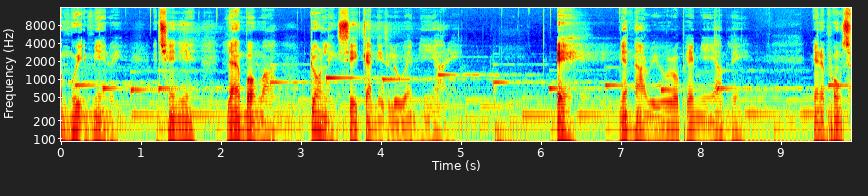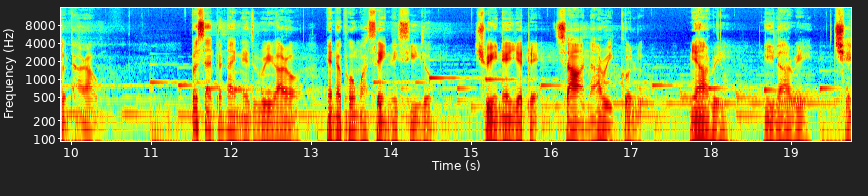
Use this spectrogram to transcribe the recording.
အမွေအမြင့်တွေအချင်းချင်းလမ်းပေါ်မှာတွန့်လိန်ဆေးကပ်နေတယ်လို့ပဲမြင်ရတယ်။အဲမျက်နှာတွေကိုတော့ဘယ်မြင်ရမလဲ။မျက်နှာဖုံးဆွတ်ထားတာကိုပတ်စံတက်နိုင်တဲ့သူတွေကတော့မျက်နှာဖုံးမှာစိန်တွေစီလို့ရွှေနဲ့ရက်တဲ့ဇာအနာတွေကွတ်လို့မြတွေနီလာတွေခြေ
